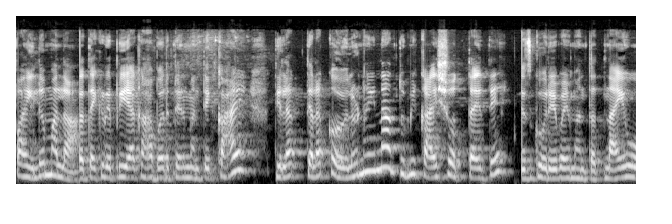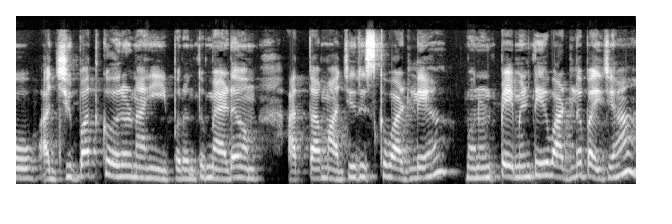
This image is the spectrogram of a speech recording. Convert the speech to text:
पाहिलं मला. आता तिकडे प्रिया घाबरते म्हणते काय? तिला त्याला कळलं नाही ना तुम्ही काय शोधताय ते? तेच गोरेबाई म्हणतात नाही हो अजिबात कळलं नाही. परंतु मॅडम आता माझी रिस्क वाढले हं. म्हणून पेमेंटही वाढलं पाहिजे हां.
